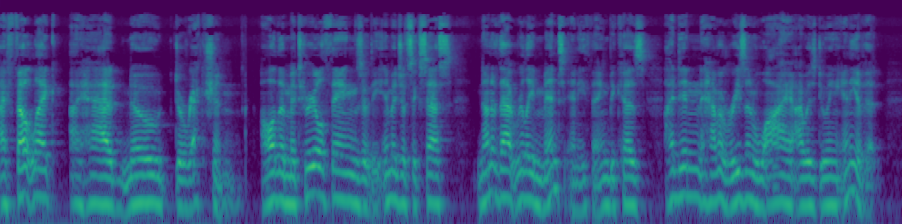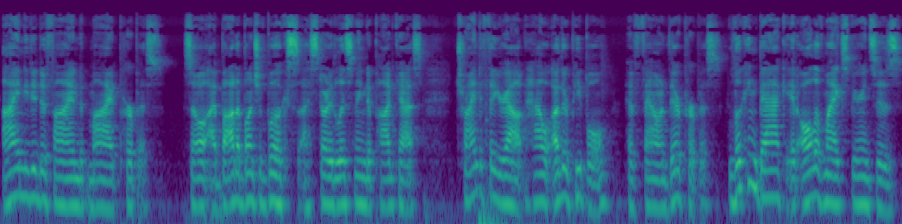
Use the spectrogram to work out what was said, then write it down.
I felt like I had no direction. All the material things or the image of success, none of that really meant anything because I didn't have a reason why I was doing any of it. I needed to find my purpose. So I bought a bunch of books, I started listening to podcasts, trying to figure out how other people have found their purpose. Looking back at all of my experiences,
